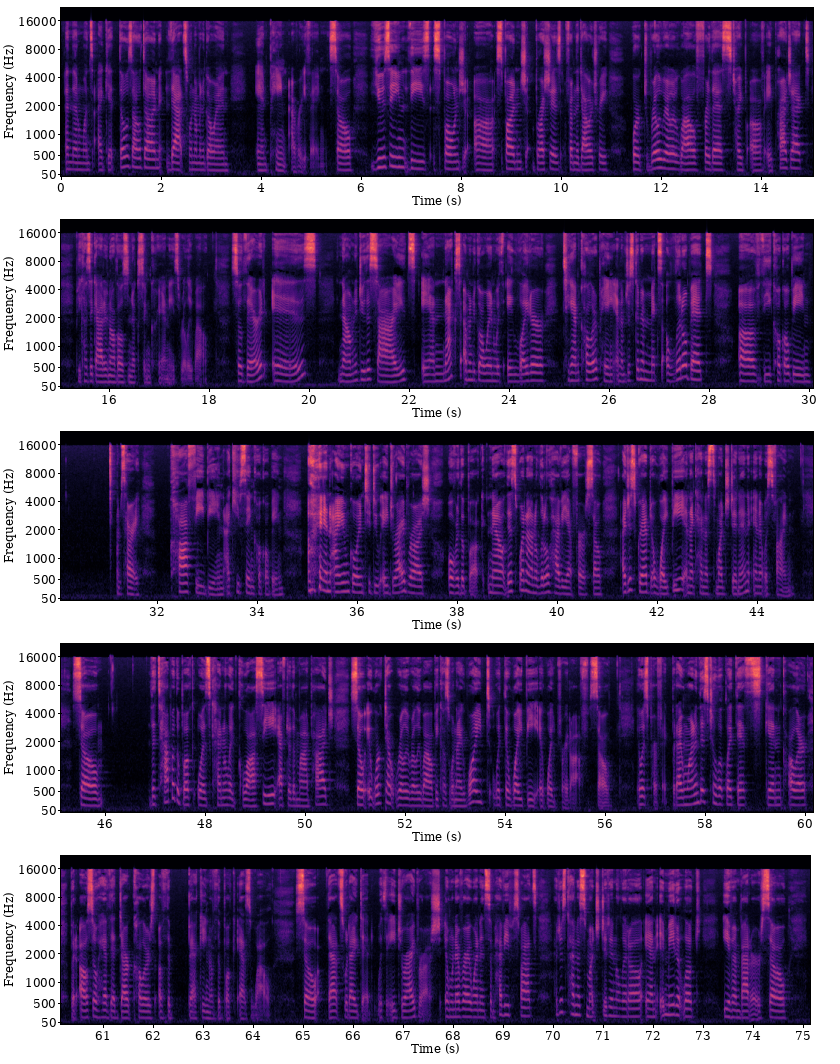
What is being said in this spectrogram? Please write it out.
And then once I get those all done, that's when I'm going to go in and paint everything. So using these sponge uh, sponge brushes from the Dollar Tree worked really, really well for this type of a project because it got in all those nooks and crannies really well. So there it is. Now I'm going to do the sides. And next I'm going to go in with a lighter tan color paint. And I'm just going to mix a little bit of the cocoa bean, I'm sorry, coffee bean. I keep saying cocoa bean. and I am going to do a dry brush over the book. Now, this went on a little heavy at first, so I just grabbed a wipey and I kind of smudged it in, and it was fine. So the top of the book was kind of like glossy after the Mod Podge, so it worked out really, really well because when I wiped with the wipey, it wiped right off. So it was perfect. But I wanted this to look like that skin color, but also have the dark colors of the backing of the book as well. So that's what I did with a dry brush. And whenever I went in some heavy spots, I just kind of smudged it in a little and it made it look even better. So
